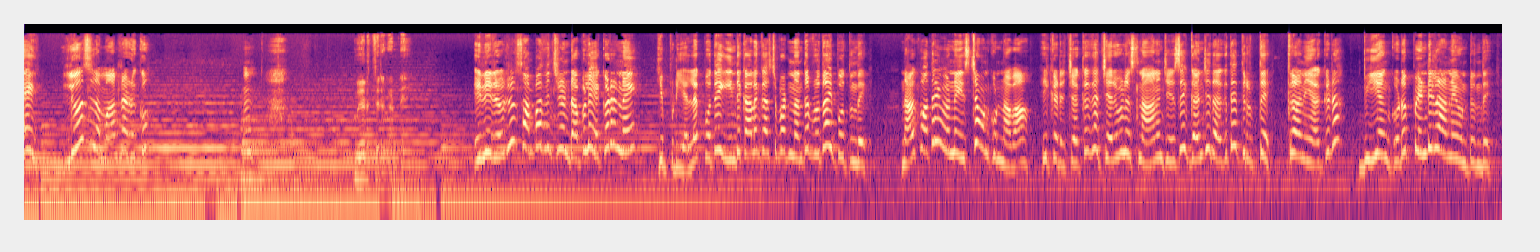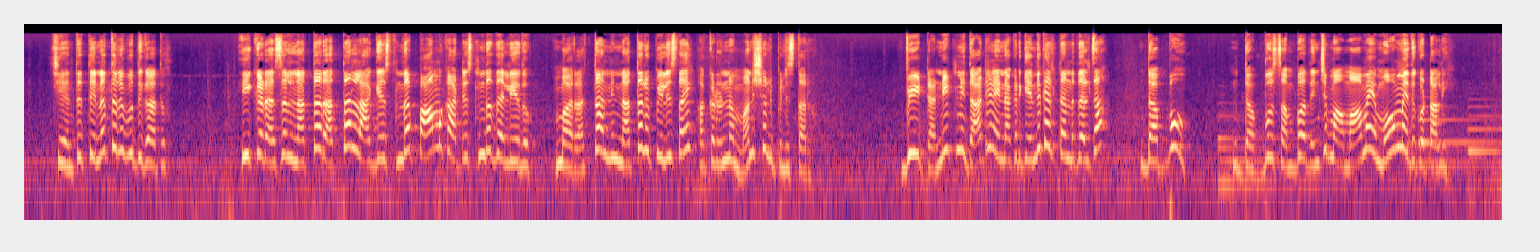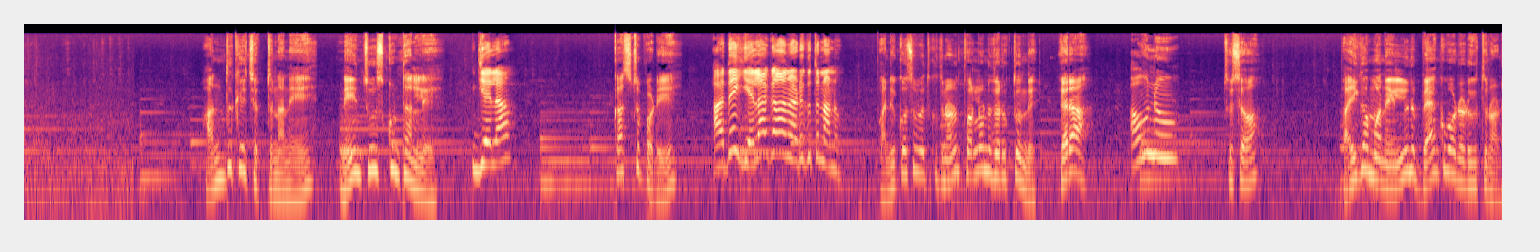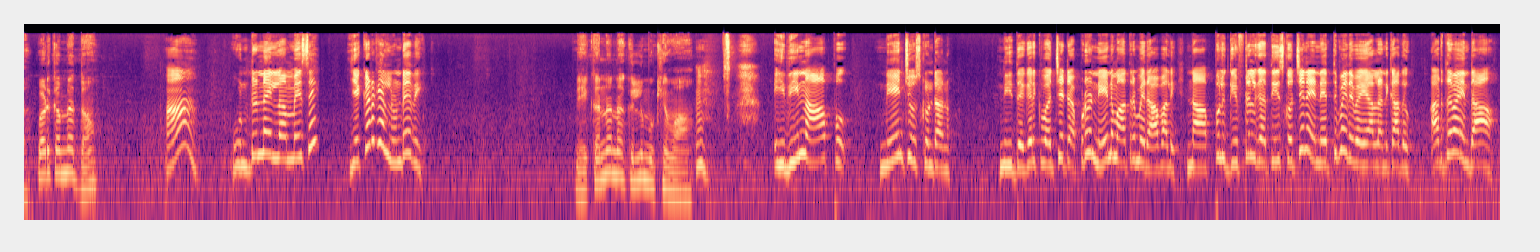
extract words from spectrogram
ఏ లూజ్లో మాట్లాడుకో మీరు తిరగండి. ఇన్ని రోజులు సంపాదించిన డబ్బులు ఎక్కడున్నాయి? ఇప్పుడు వెళ్ళకపోతే ఇంతకాలం కష్టపడినంత వృధా అయిపోతుంది. నాకు మాత్రం ఏమైనా ఇష్టం అనుకున్నావా? ఇక్కడ చక్కగా చెరువులో స్నానం చేసి గంజి తాగితే తృప్తే. కానీ అక్కడ బియ్యం కూడా పెండిలానే ఉంటుంది. ఎంత తిన్న తినబుద్ధి కాదు. ఇక్కడ అసలు నత్త రక్తం లాగేస్తుందా పాము కాటేస్తుందో తెలియదు. మా రక్తాన్ని నత్తలు పిలుస్తాయి అక్కడున్న మనుషులు పిలుస్తారు. వీటన్నిటిని దాటి నేను అక్కడికి ఎందుకు వెళ్తాను తెలుసా? డబ్బు. డబ్బు సంపాదించి మా మామయ్య మొహం మీద కొట్టాలి. అందుకే చెప్తున్నానే నేను చూసుకుంటానులే. ఎలా? కష్టపడి. అదే ఎలాగా అని అడుగుతున్నాను. పని కోసం వెతుకుతున్నాను త్వరలోనే దొరుకుతుంది. ఎరా. అవును. చూసావా? పైగా మన ఇల్లుని బ్యాంకు వాడు అడుగుతున్నాడు. వాడికి అమ్మేద్దాం. ఉంటున్న ఇల్లు అమ్మేసి ఎక్కడికి వెళ్ళి ఉండేది? నీకన్నా నాకు ఇల్లు ముఖ్యమా? ఇది నా అప్పు. నేను చూసుకుంటాను. నీ దగ్గరికి వచ్చేటప్పుడు నేను మాత్రమే రావాలి. నా అప్పులు గిఫ్టులుగా తీసుకొచ్చి నేను ఎత్తి మీద వేయాలని కాదు. అర్థమైందా?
